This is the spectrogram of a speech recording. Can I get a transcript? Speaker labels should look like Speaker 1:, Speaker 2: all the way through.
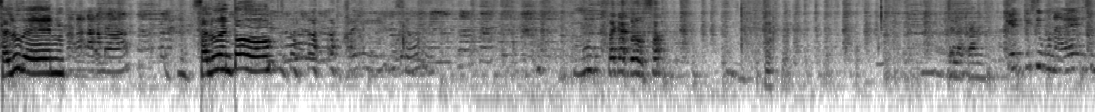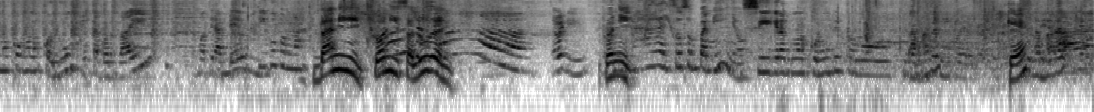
Speaker 1: Saluden. Saluden todo.
Speaker 2: Saca close up.
Speaker 3: De la carne.
Speaker 4: ¿Qué, hicimos una vez? Hicimos como unos columpios, ¿te acordáis? Como terapéutico con unas...
Speaker 1: Dani, Connie, ah, saluden.
Speaker 4: Ah,
Speaker 1: Connie,
Speaker 4: ah, esos son para niños. Sí, que eran como unos columpios como...
Speaker 2: La madre.
Speaker 1: ¿qué?
Speaker 2: La madre.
